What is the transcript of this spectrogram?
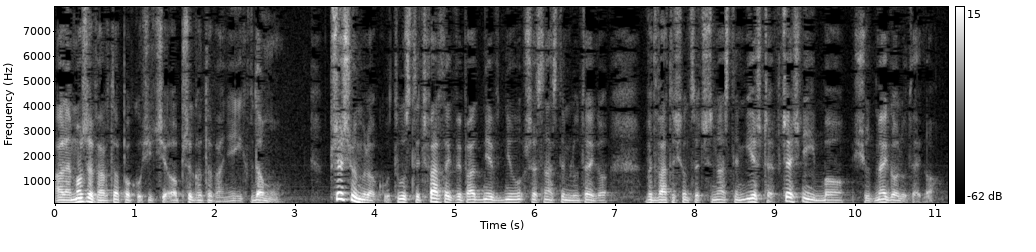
ale może warto pokusić się o przygotowanie ich w domu. Przyszłym roku tłusty czwartek wypadnie w dniu 16 lutego, w 2013 jeszcze wcześniej, bo 7 lutego.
